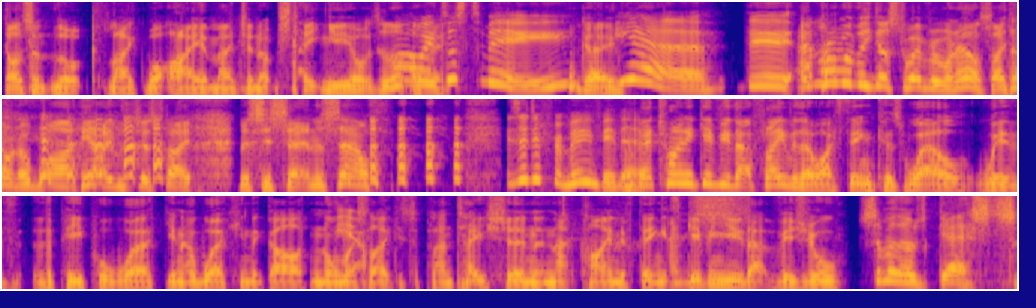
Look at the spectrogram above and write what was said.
doesn't look like what I imagine upstate New York to look Oh, like. Oh, it does to me. Okay. Yeah. The It probably does to everyone else. I don't know why. I was just like, this is set in the South. it's a different movie though. They're trying to give you that flavour, though. I think as well with the people work, you know, working the garden, almost Yeah. like it's a plantation and that kind of thing. It's giving you that visual. Some of those guests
